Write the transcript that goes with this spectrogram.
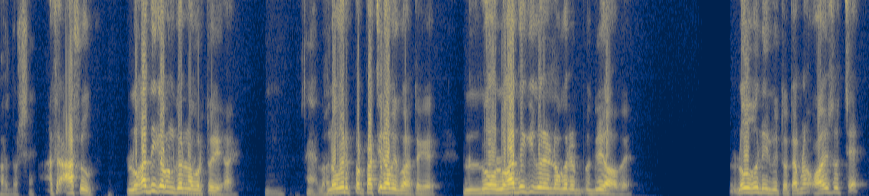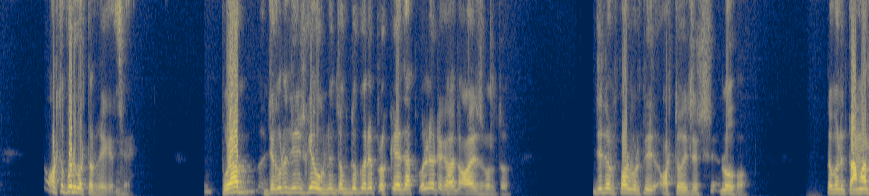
ভারতবর্ষে। আচ্ছা আসুক। লোহা দিয়ে কেমন করে নগর তৈরি হয়। হ্যাঁ নগরের প্রাচীর হবে কোথা থেকে? লোহা দিয়ে কি করে নগরের গৃহ হবে? লৌহ নির্মিত তার মানে অয়স হচ্ছে অর্থ পরিবর্তন হয়ে গেছে। পুরা যে কোনো জিনিসকে অগ্নিদগ্ধ করে প্রক্রিয়াজাত করলে ওটাকে হয়তো অয়স বলতো যেটা পরবর্তী অর্থ হয়েছে লৌহ। তো মানে তামার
